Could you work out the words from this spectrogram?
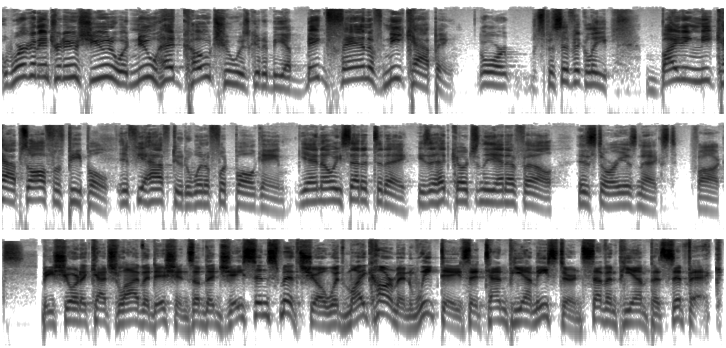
we're going to introduce you to a new head coach who is going to be a big fan of kneecapping or specifically biting kneecaps off of people if you have to to win a football game. Yeah, no, he said it today. He's a head coach in the NFL. His story is next. Fox. Be sure to catch live editions of The Jason Smith Show with Mike Harmon weekdays at 10 p.m. Eastern, 7 p.m. Pacific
